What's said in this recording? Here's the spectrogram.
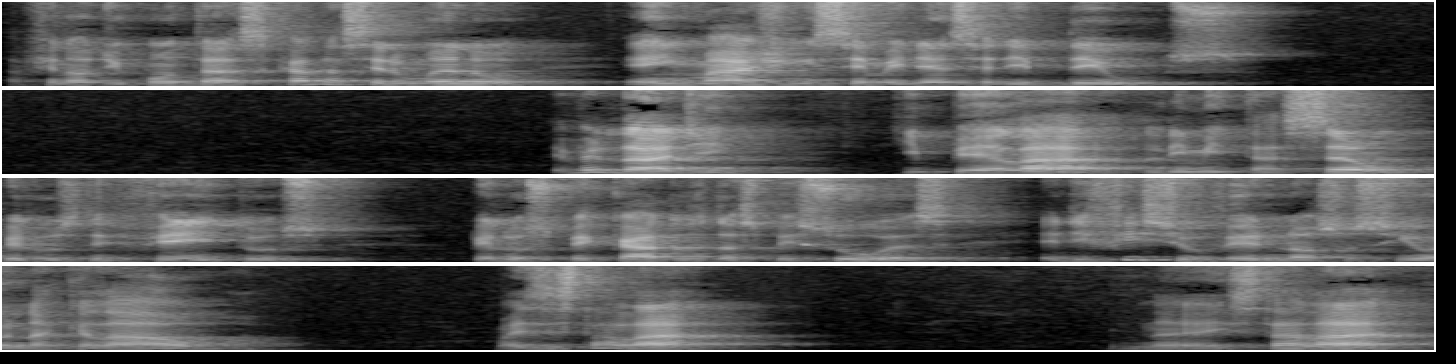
Afinal de contas, cada ser humano é imagem e semelhança de Deus. É verdade que, pela limitação, pelos defeitos, pelos pecados das pessoas, é difícil ver Nosso Senhor naquela alma, mas está lá, né? está lá.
